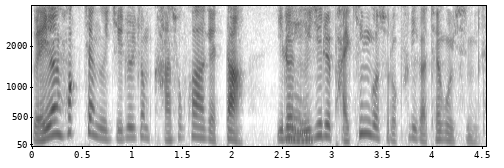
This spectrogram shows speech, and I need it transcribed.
외연 확장 의지를 좀 가속화하겠다. 이런 음. 의지를 밝힌 것으로 풀이가 되고 있습니다.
